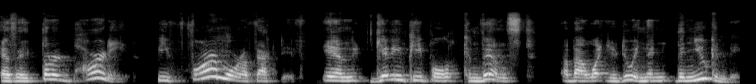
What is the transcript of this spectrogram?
as a third party, be far more effective in getting people convinced about what you're doing than, than you can be.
